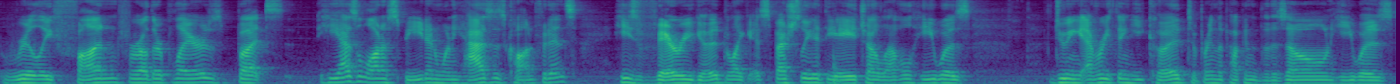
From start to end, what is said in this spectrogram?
really fun for other players, but he has a lot of speed, and when he has his confidence, he's very good. Like especially at the AHL level, he was doing everything he could to bring the puck into the zone. He was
